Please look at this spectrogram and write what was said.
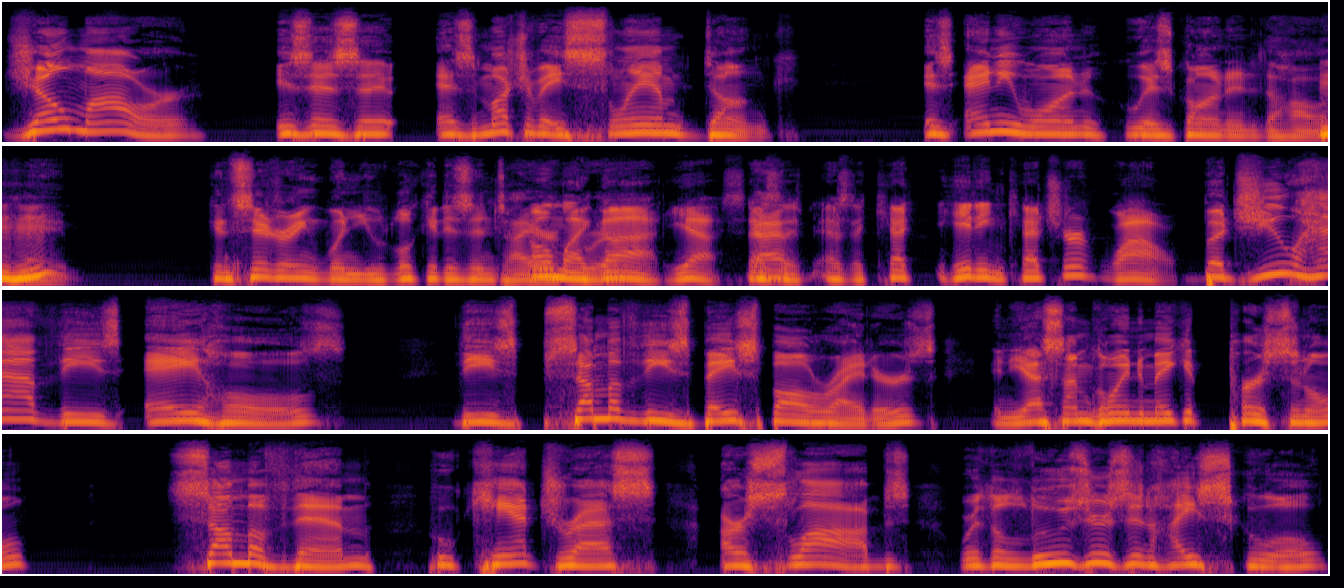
Joe Mauer is as a, as much of a slam dunk as anyone who has gone into the Hall of Mhm. Fame. Considering when you look at his entire oh my career. God, yes, as a as a catch, hitting catcher, wow. But you have these a holes, these some of these baseball writers, and yes, I'm going to make it personal. Some of them who can't dress are slobs, were the losers in high school,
